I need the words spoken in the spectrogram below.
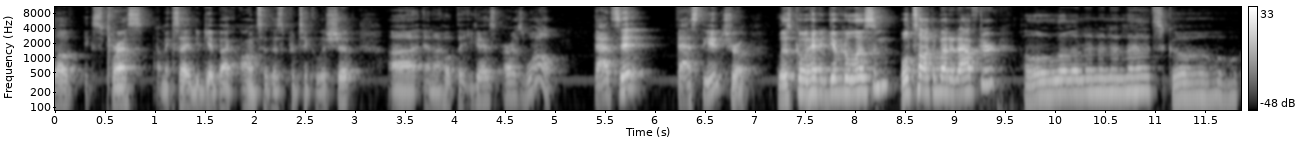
Love Express. I'm excited to get back onto this particular ship, uh, and I hope that you guys are as well. That's it. That's the intro. Let's go ahead and give it a listen. We'll talk about it after. Oh, la, la, la, la, let's go.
